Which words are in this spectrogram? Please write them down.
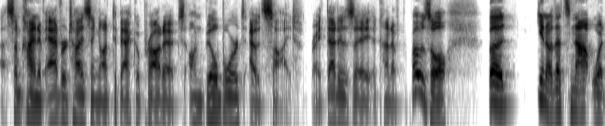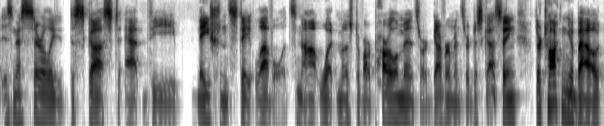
uh, some kind of advertising on tobacco products on billboards outside, right? That is a, a kind of proposal, but you know that's not what is necessarily discussed at the nation state level. It's not what most of our parliaments or governments are discussing. They're talking about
